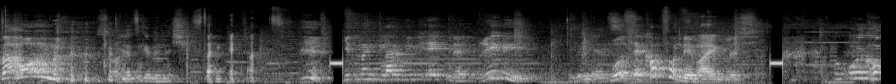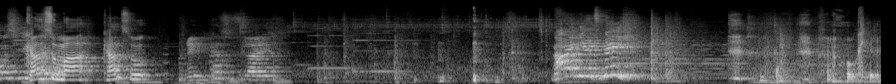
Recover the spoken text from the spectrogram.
Warum? So, jetzt gewinne ich. ist dein Ernst? Gib meinen kleinen Baby 8 wieder. Revi, wo ist der Kopf von dem eigentlich? Ohne Kopf ist viel Kannst du mal, kannst du, Revi, kannst du vielleicht... Nein, jetzt nicht! Okay.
